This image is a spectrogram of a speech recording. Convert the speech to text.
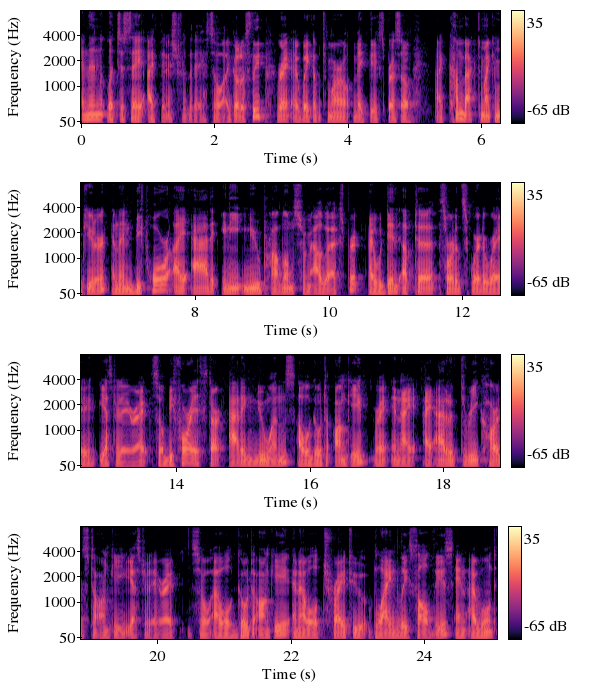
and then let's just say I finished for the day. So I go to sleep, right? I wake up tomorrow, make the espresso, I come back to my computer and then before I add any new problems from Algo Expert, I did up to sorted squared array yesterday, right? So before I start adding new ones, I will go to Anki, right? And I, I added three cards to Anki yesterday, right? So I will go to Anki and I will try to blindly solve these and I won't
